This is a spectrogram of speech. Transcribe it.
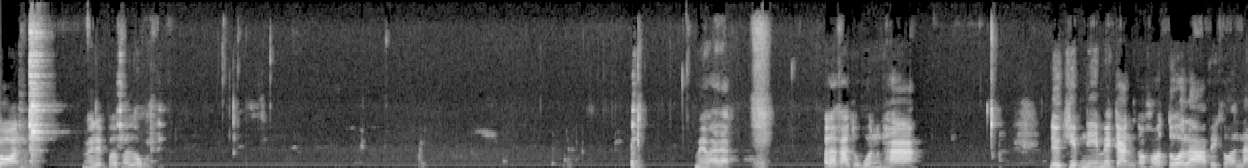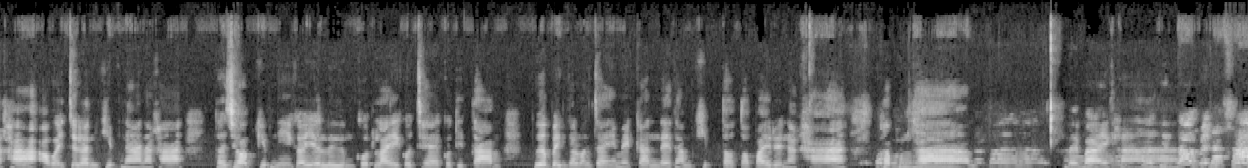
ร้อน ไม่ได้เปิดพัดลม ไม่ไหวแล้วเอาละค่ะทุกคนคะเดี๋ยวคลิปนี้แม่กันก็ขอตัวลาไปก่อนนะคะ เอาไว้เจอกันคลิปหน้านะคะ ถ้าชอบคลิปนี้ก็อย่าลืมกดไลค์ กดแชร์ กดติดตาม เพื่อเป็นกำลังใจให้แม่กันได้ทำคลิปต่อๆไปด้วยนะคะ ขอบคุณค่ะ บ๊ายบายบ๊ายบายค่ะฝากติดตามด้วยนะคะ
